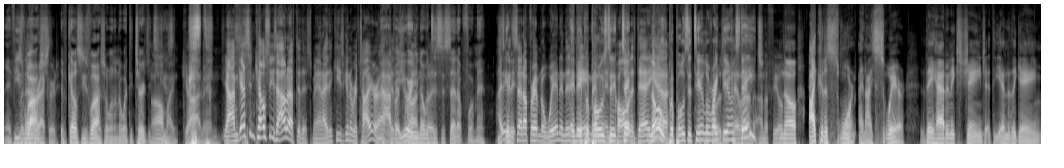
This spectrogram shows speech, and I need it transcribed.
If he's With that washed, record. if Kelce's washed, I want to know what detergent. Oh he's my. God, man! Yeah, I'm guessing Kelce's out after this, man. I think he's going to retire Nah, after bro, this. you already run, know what this is set up for, man. I think gonna- it's set up for him to win in this and game they proposed and, and to call Ta- it a day. No, yeah. proposed to Taylor right there to on Taylor stage. on, the field. No, I could have sworn, and I swear they had an exchange at the end of the game.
